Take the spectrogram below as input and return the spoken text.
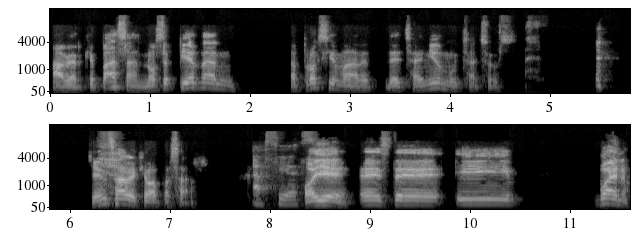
A ver qué pasa. No se pierdan la próxima de, de Chinese, muchachos. ¿Quién sabe qué va a pasar? Así es. Oye, este, y bueno,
